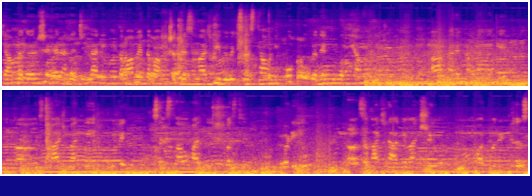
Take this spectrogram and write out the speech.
જામનગર શહેર અને જિલ્લાની તમામે તમામ ક્ષત્રિય સમાજની વિવિધ સંસ્થાઓની ખૂબ ખૂબ હૃદયપૂર્વકની આભારી આ કાર્યક્રમના અંગે સમાજમાંથી વિવિધ સંસ્થાઓમાંથી ઉપસ્થિત વડીલો સમાજના આગેવાનશ્રીઓ, કોર્પોરેટર્સ,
